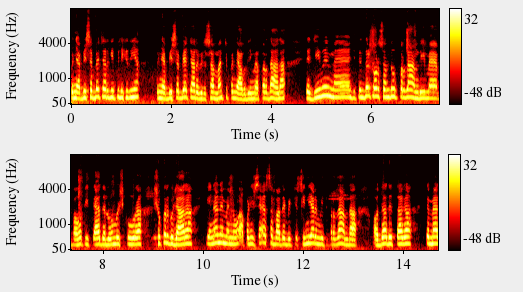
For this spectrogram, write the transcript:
ਪੰਜਾਬੀ ਸੱਭਿਆਚਾਰ ਗੀਤ ਲਿਖਦੀ ਹਾਂ। ਪੰਜਾਬੀ ਸੱਭਿਆਚਾਰ ਵਿਰਸਾ ਮੰਚ ਪੰਜਾਬ ਦੀ ਮੈਂ ਪ੍ਰਧਾਨ ਹਾਂ। ਤੇ ਜਿਵੇਂ ਮੈਂ ਜਤਿੰਦਰ ਕੌਰ ਸੰਧੂ ਪ੍ਰਧਾਨ ਦੀ ਮੈਂ ਬਹੁਤ ਹੀ ਤਹਿ ਦਿਲੋਂ ਮਸ਼ਕੂਰ ਹਾਂ, ਸ਼ੁਕਰਗੁਜ਼ਾਰ ਹਾਂ ਕਿ ਇਹਨਾਂ ਨੇ ਮੈਨੂੰ ਆਪਣੀ ਸਹਿਤ ਸਭਾ ਦੇ ਵਿੱਚ ਸੀਨੀਅਰ ਮੀਤ ਪ੍ਰਧਾਨ ਦਾ ਅਹੁਦਾ ਦਿੱਤਾਗਾ ਤੇ ਮੈਂ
